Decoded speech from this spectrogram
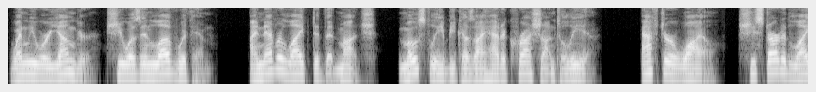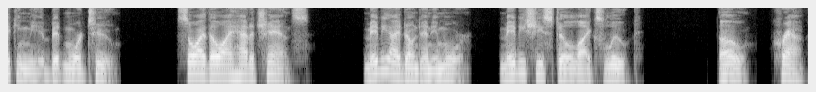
When we were younger, she was in love with him. I never liked it that much, mostly because I had a crush on Talia. After a while, she started liking me a bit more too. So I though I had a chance. Maybe I don't anymore. Maybe she still likes Luke. Oh, crap.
